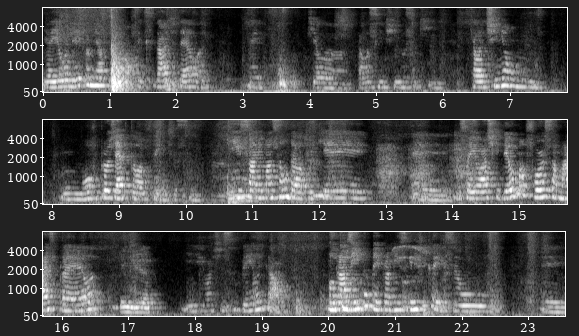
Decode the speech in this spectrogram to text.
E aí eu olhei pra minha avó, a felicidade dela, né, que ela estava sentindo assim que, que ela tinha um, um novo projeto pela frente, assim. E isso é a animação dela, porque é, isso aí eu acho que deu uma força a mais pra ela Entendi. e eu acho isso bem legal. E Quantos- pra mim também, pra mim significa isso. Eu, é.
